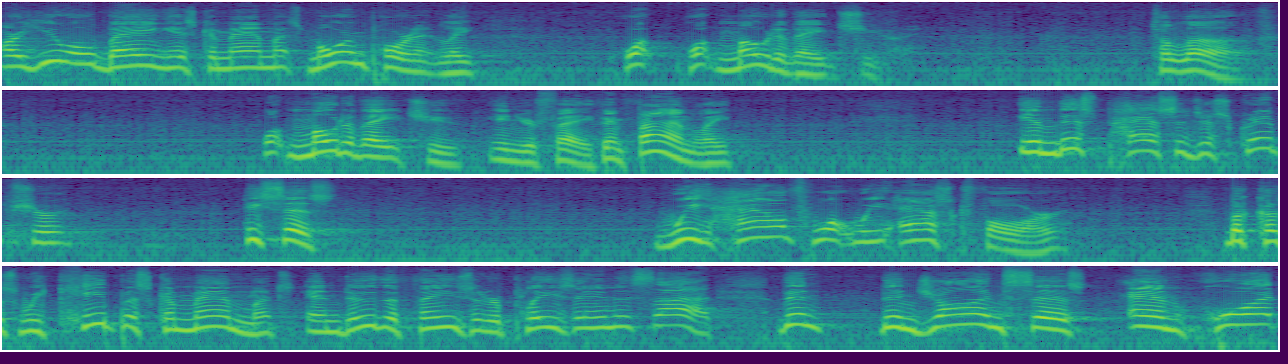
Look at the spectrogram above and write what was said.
Are you obeying His commandments? More importantly, what, what motivates you? To love? What motivates you in your faith? And finally, in this passage of Scripture, he says, We have what we ask for because we keep His commandments and do the things that are pleasing in His sight. Then, then John says, And what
